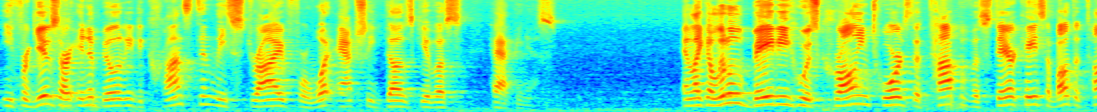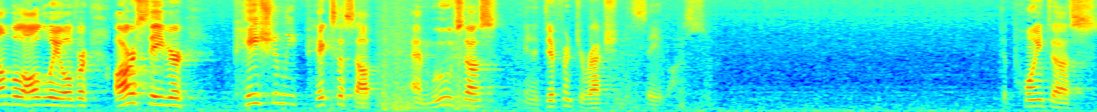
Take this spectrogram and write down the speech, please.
he forgives our inability to constantly strive for what actually does give us happiness. And like a little baby who is crawling towards the top of a staircase, about to tumble all the way over, our Savior patiently picks us up and moves us in a different direction to save us. To point us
